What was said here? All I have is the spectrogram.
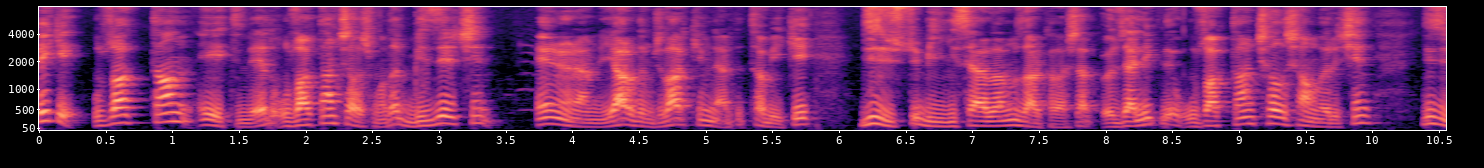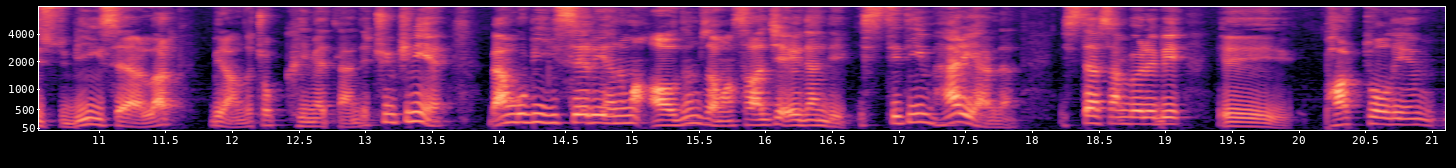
Peki uzaktan eğitimde ya da uzaktan çalışmada bizler için en önemli yardımcılar kimlerdi? Tabii ki dizüstü bilgisayarlarımız arkadaşlar. Özellikle uzaktan çalışanlar için dizüstü bilgisayarlar bir anda çok kıymetlendi. Çünkü niye? Ben bu bilgisayarı yanıma aldığım zaman sadece evden değil, istediğim her yerden. İstersen böyle bir e, parkta olayım,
